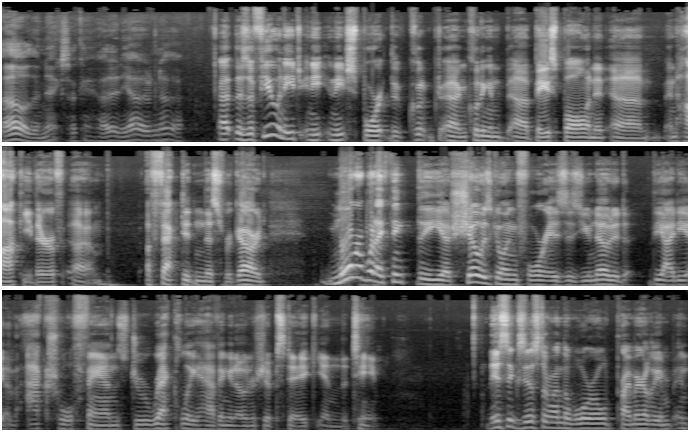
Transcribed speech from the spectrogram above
Oh, the Knicks. Okay, I didn't. Yeah, I didn't know that. Uh, there's a few in each in each, sport, uh, including in uh, baseball and in, um, and hockey. They're um, affected in this regard more of what I think the uh, show is going for is, as you noted, the idea of actual fans directly having an ownership stake in the team. This exists around the world, primarily in,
